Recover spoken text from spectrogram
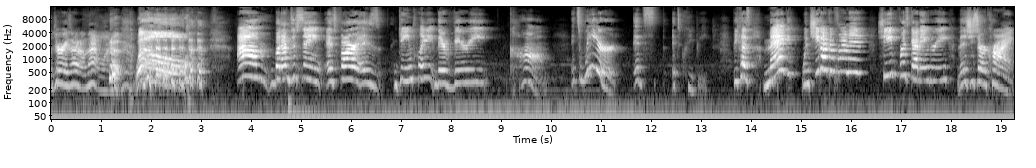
the jury's out on that one. well, Um, but I'm just saying, as far as gameplay, they're very calm. It's weird. It's it's creepy because Meg, when she got confronted, she first got angry, then she started crying.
